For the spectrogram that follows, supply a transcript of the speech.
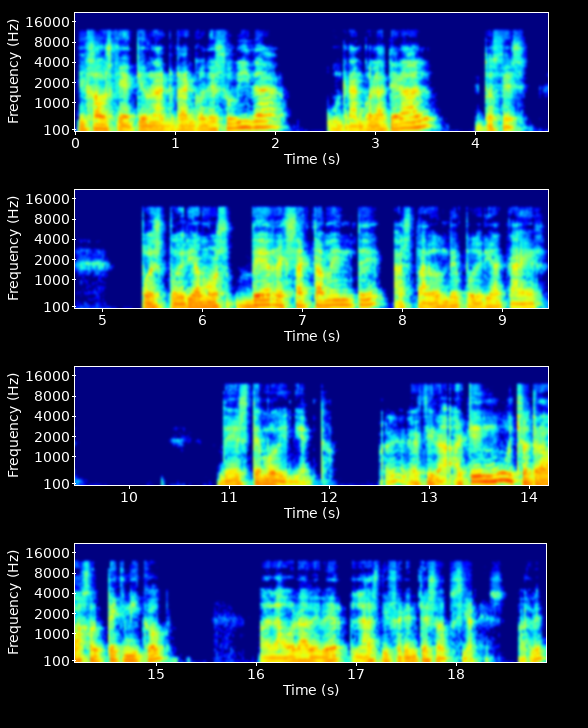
Fijaos que tiene un rango de subida, un rango lateral entonces, pues podríamos ver exactamente hasta dónde podría caer de este movimiento. Es decir, aquí hay mucho trabajo técnico a la hora de ver las diferentes opciones. ¿vale?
